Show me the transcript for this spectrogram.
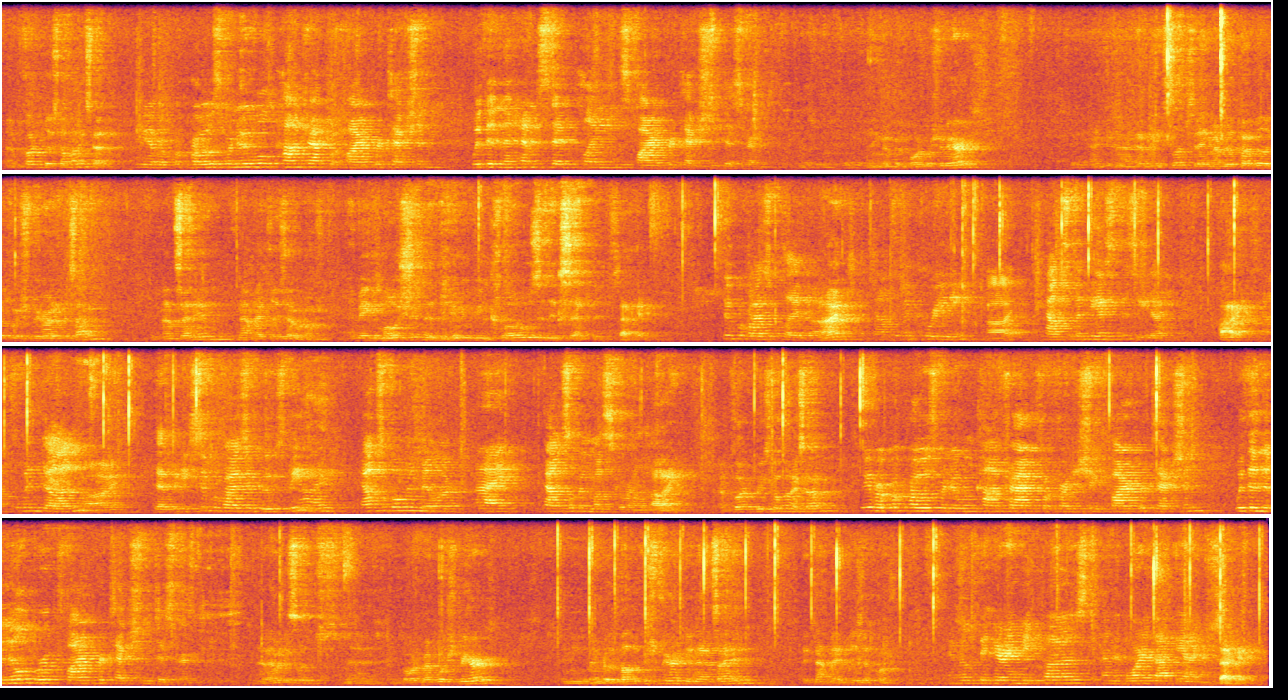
Madam Clerk, please go to the next item. We have a proposed renewal contract for fire protection within the Hempstead Plains Fire Protection District. Any member of the board wish to be heard? Okay, I do not have any slips. Any member of the public wish to be heard on this item? Did not sign in? If not, may I please have a motion? I make a motion that the hearing be closed and accepted. Second. Supervisor Clavin. Aye. Councilman Carini. Aye. Councilman Diaz-Padrino. Aye. Councilman Dunn. Aye. Deputy Supervisor Guzman. Aye. Councilwoman Miller. Aye. Councilman Muscarella. Aye. Madam Clerk, please go to the next item. We have a proposed renewal contract for furnishing fire protection within the Millbrook Fire Protection District. Do not have any slips. Any board member wish to be heard? Any member of the public wish to be heard? Did not sign in? If not, may I please have a motion? I move the hearing be closed and the board adopt the item. Second.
